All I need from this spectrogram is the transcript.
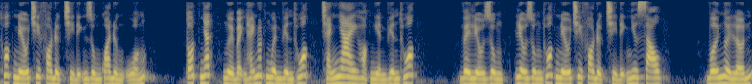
thuốc nếu chi for được chỉ định dùng qua đường uống. Tốt nhất, người bệnh hãy nuốt nguyên viên thuốc, tránh nhai hoặc nghiền viên thuốc. Về liều dùng, liều dùng thuốc nếu chi for được chỉ định như sau. Với người lớn,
